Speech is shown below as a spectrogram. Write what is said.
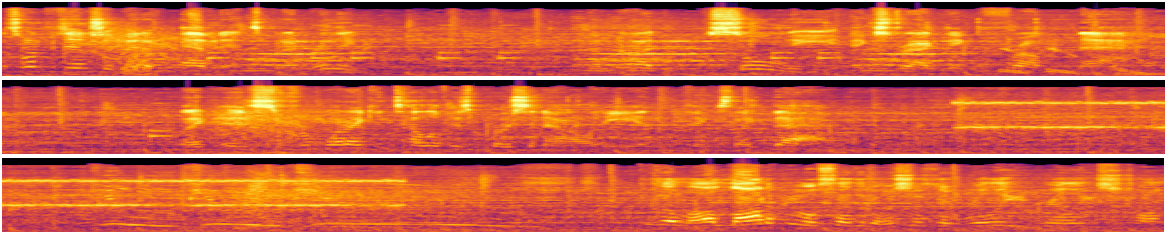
that's one potential bit of evidence, but I'm really, I'm not solely extracting from that. Like, it's from what I can tell of his personality and things like that. Because a, a lot of people said that it was just a really, really strong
